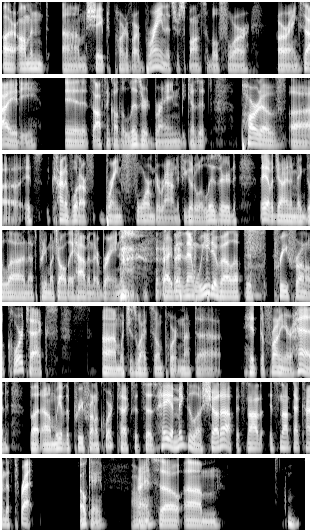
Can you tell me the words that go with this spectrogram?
our almond um, shaped part of our brain that's responsible for our anxiety it's often called the lizard brain because it's part of uh, it's kind of what our brain formed around. If you go to a lizard, they have a giant amygdala, and that's pretty much all they have in their brain, right? But then we develop this prefrontal cortex, um, which is why it's so important not to hit the front of your head. But um, we have the prefrontal cortex that says, "Hey, amygdala, shut up! It's not it's not that kind of threat." Okay. All right? right. So, um,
